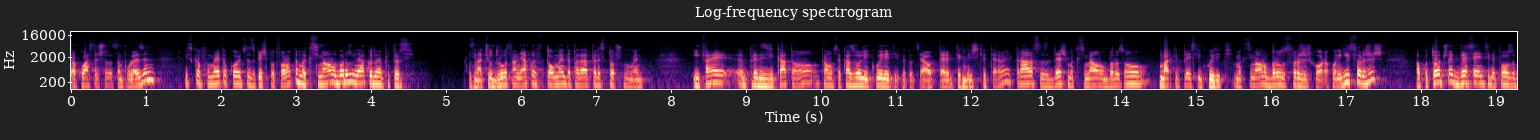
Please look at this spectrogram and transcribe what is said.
ако аз реша да съм полезен, искам в момента, в който се запише платформата, максимално бързо някой да ме потърси. Значи от друга страна някой в този момент да да търси точно мен. И това е предизвикателно, това му се казва liquidity като цяло техническия термин. Трябва да създадеш максимално бързо marketplace liquidity. Максимално бързо свържеш хора. Ако не ги свържеш, ако този човек две седмици не ползва,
